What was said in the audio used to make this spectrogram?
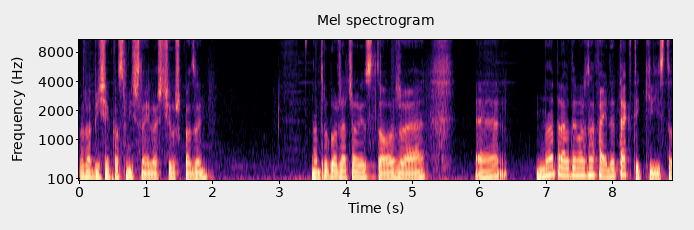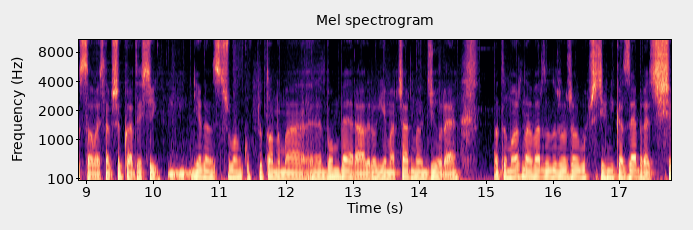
yy, robi się kosmiczne ilości uszkodzeń. No drugą rzeczą jest to, że yy, no naprawdę można fajne taktyki stosować. Na przykład jeśli jeden z członków Plutonu ma bombera, a drugi ma czarną dziurę, no to można bardzo dużo czołgów przeciwnika zebrać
